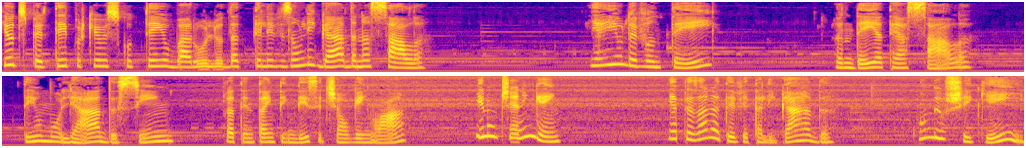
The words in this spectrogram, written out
e eu despertei porque eu escutei o barulho da televisão ligada na sala. E aí eu levantei, andei até a sala, dei uma olhada assim, para tentar entender se tinha alguém lá, e não tinha ninguém. E apesar da TV estar tá ligada, quando eu cheguei,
